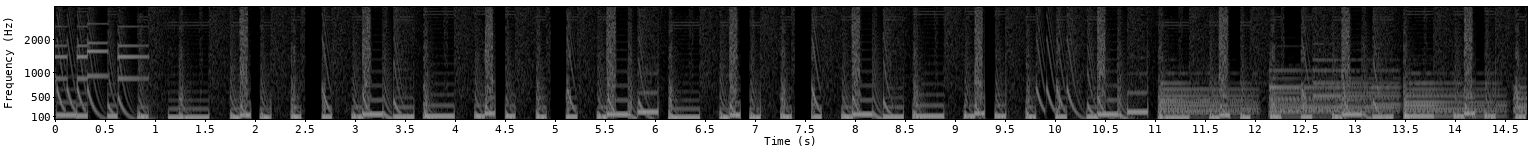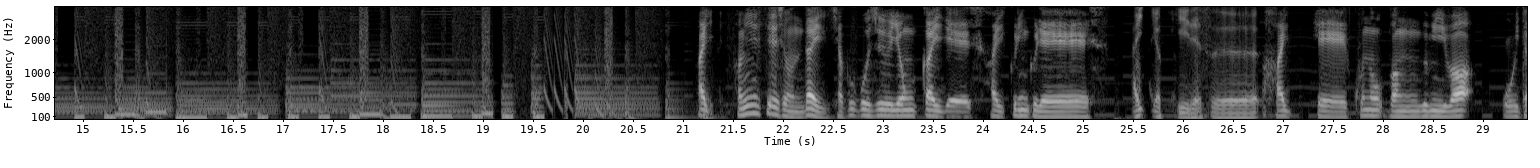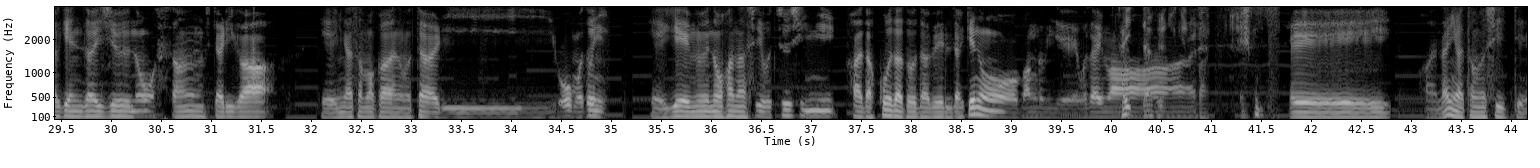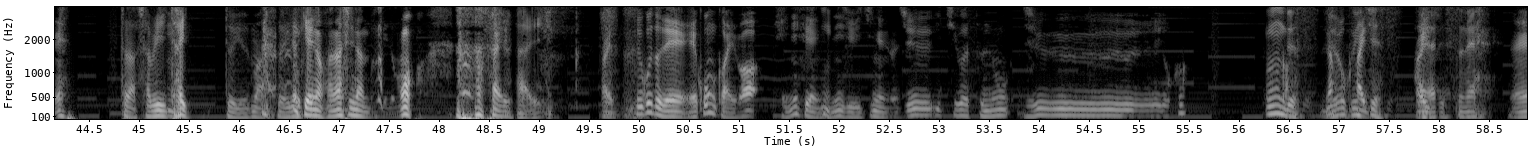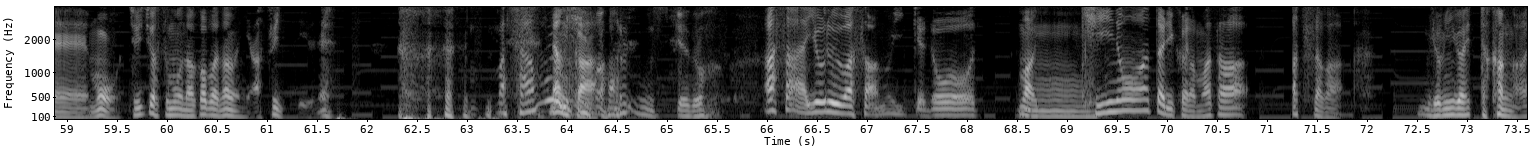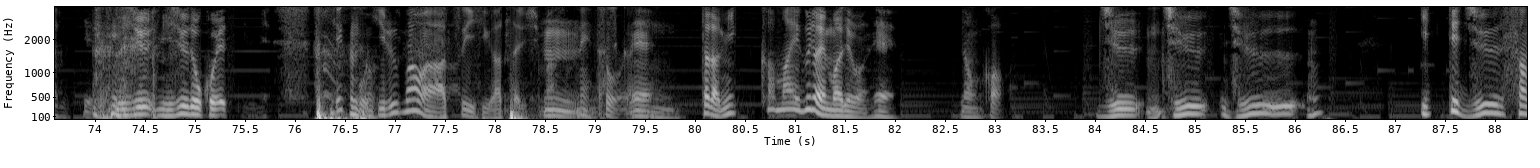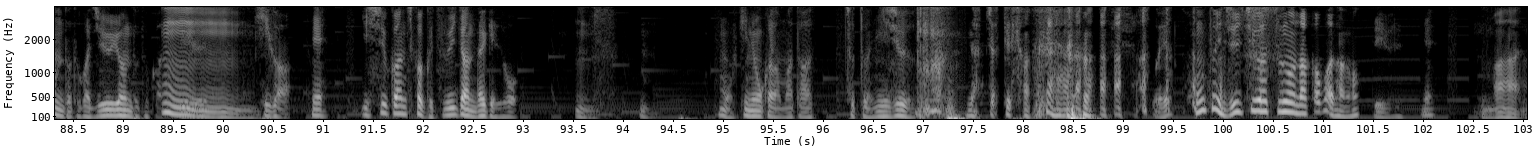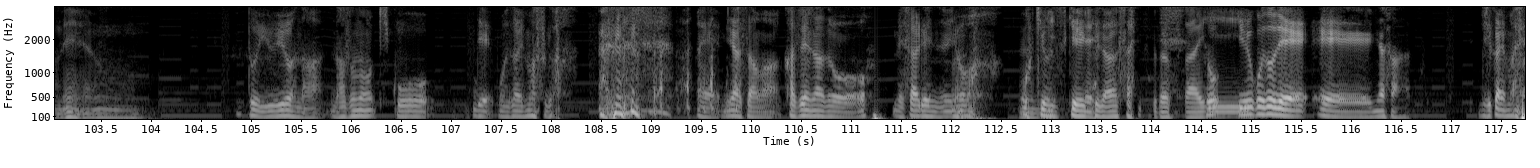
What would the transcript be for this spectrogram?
はい。ファミリーステーション第154回です。はい、クリンクです。はい、ヨッキーです。はい。えー、この番組は、大分現在中のおっさん二人が、えー、皆様からのお便りをもとに、えー、ゲームの話を中心に、あだこうだと食べるだけの番組でございます。はい。えー、まあ、何が楽しいってね、ただ喋りたいという、うん、まあ、それだけの話なんだけども。はい。はい。はい。ということで、今回は、2021年の11月の 16? うんです。16日です。はい。早いですね。えー、もう11月も半ばなのに暑いっていうね。まあ寒い日もあるんですけど。朝、夜は寒いけど、まあ、昨日あたりからまた暑さが蘇った感があるっていう。20, 20度超えって結構昼間は暑い日があったりしますよね。うん、そうね、うん、ただ3日前ぐらいまではね、なんか、10、10、10、ん行って13度とか14度とかっていう日がね、1週間近く続いたんだけど、うん。うん、もう昨日からまたちょっと20度とかなっちゃってさ え、本当に11月の半ばなのっていうね。まあね、うん。というような謎の気候でございますが えー、皆様、風邪などを召されぬよう、お気をつけください。ください。ということで、えー、皆さん、次回まで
